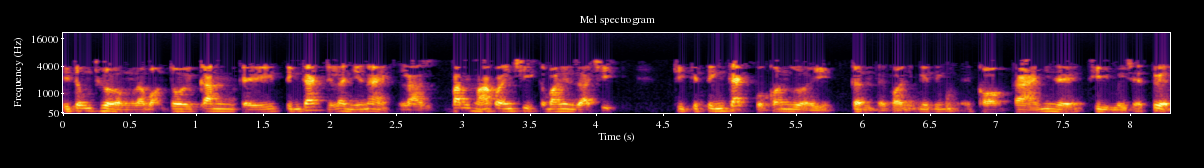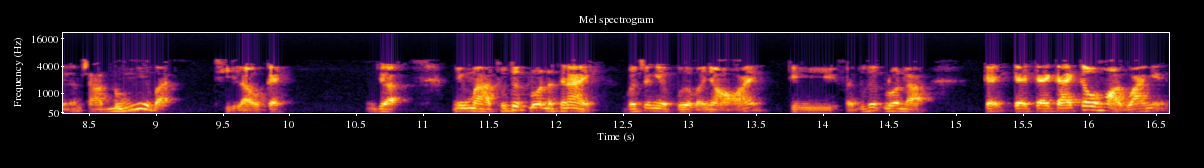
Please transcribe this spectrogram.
Thì thông thường là bọn tôi căn cái tính cách đấy là như này là văn hóa của anh chị có bao nhiêu giá trị thì cái tính cách của con người ấy, cần phải có những cái tính có cái như thế thì mình sẽ tuyển làm sao đúng như vậy thì là ok. Đúng chưa nhưng mà thú thực luôn là thế này với doanh nghiệp vừa và nhỏ ấy thì phải thú thực luôn là cái cái cái cái câu hỏi của anh ấy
